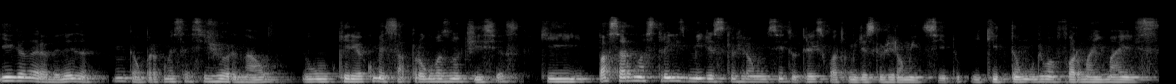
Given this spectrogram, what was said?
E aí galera, beleza? Então, para começar esse jornal, eu queria começar por algumas notícias que passaram nas três mídias que eu geralmente cito, três, quatro mídias que eu geralmente cito, e que estão de uma forma aí mais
